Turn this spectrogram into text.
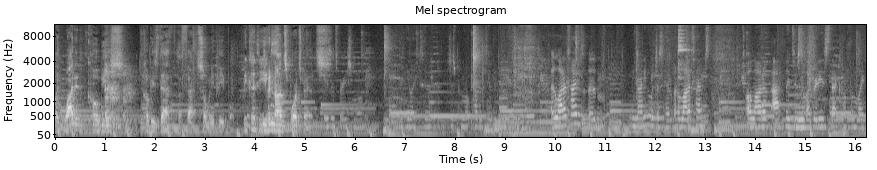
like why did Kobe's Kobe's death affect so many people? Because he Even non-sports fans. He was inspirational. And he liked to just promote positivity. And a lot of times, um, not even with just him, but a lot of times, a lot of athletes or celebrities that come from like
